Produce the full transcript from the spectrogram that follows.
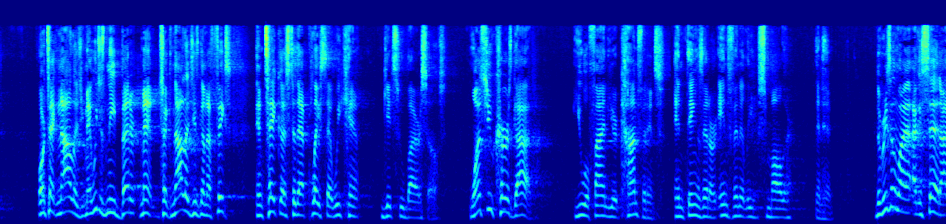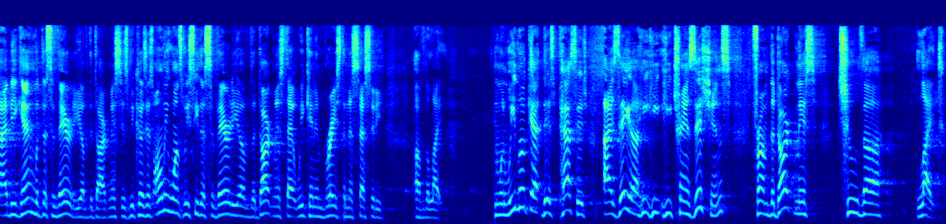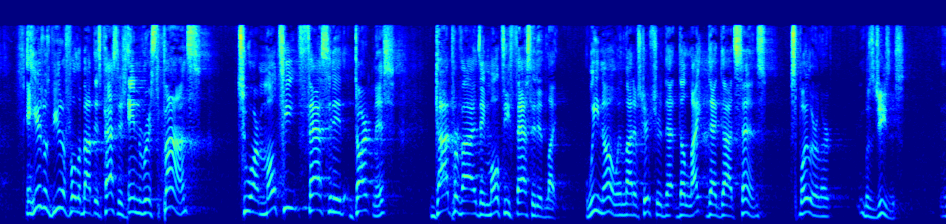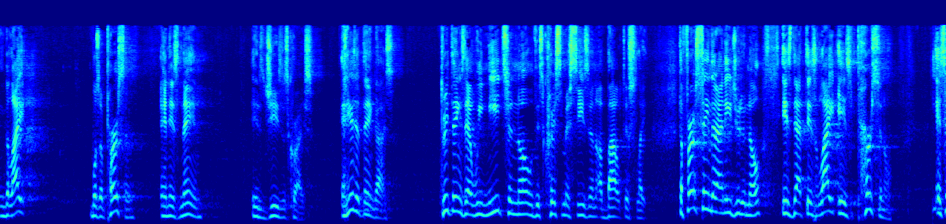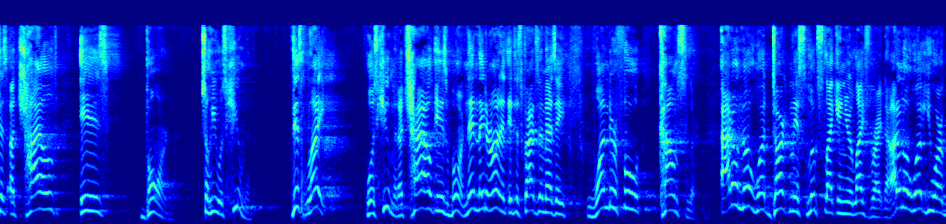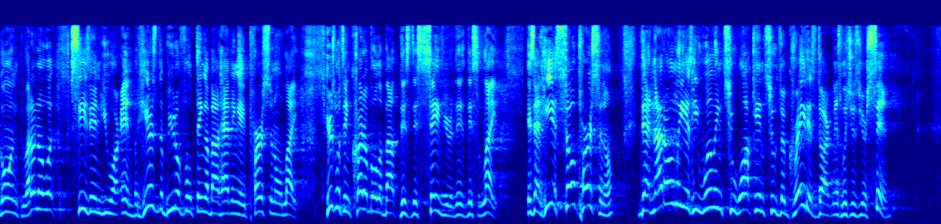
Or technology. Man, we just need better. Man, technology is going to fix and take us to that place that we can't get to by ourselves. Once you curse God, you will find your confidence in things that are infinitely smaller than Him. The reason why, like I said, I began with the severity of the darkness is because it's only once we see the severity of the darkness that we can embrace the necessity of the light. And when we look at this passage, Isaiah, he, he, he transitions from the darkness to the light. And here's what's beautiful about this passage. In response to our multifaceted darkness, God provides a multifaceted light. We know in light of scripture that the light that God sends, spoiler alert, was Jesus. The light was a person, and his name is Jesus Christ. And here's the thing, guys three things that we need to know this Christmas season about this light. The first thing that I need you to know is that this light is personal. It says, A child is born. So he was human. This light was human. A child is born. Then later on, it, describes him as a wonderful counselor. I don't know what darkness looks like in your life right now. I don't know what you are going through. I don't know what season you are in. But here's the beautiful thing about having a personal light. Here's what's incredible about this, this Savior, this, this light, is that He is so personal that not only is He willing to walk into the greatest darkness, which is your sin,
